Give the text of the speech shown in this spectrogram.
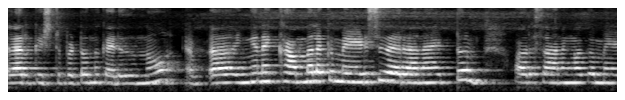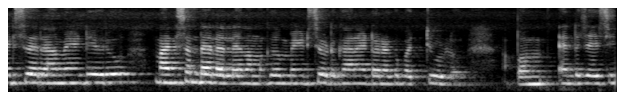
എല്ലാവർക്കും ഇഷ്ടപ്പെട്ടു എന്ന് കരുതുന്നു. ഇങ്ങനെ കമ്മലൊക്കെ മേടിച്ച് തരാനായിട്ടും ഓരോ സാധനങ്ങളൊക്കെ മേടിച്ച് തരാൻ വേണ്ടി ഒരു മനസ്സുണ്ടായാലല്ലേ നമുക്ക് മേടിച്ച് കൊടുക്കാനായിട്ട് ഒരാൾക്ക് പറ്റുള്ളൂ. അപ്പം എന്റെ ചേച്ചി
